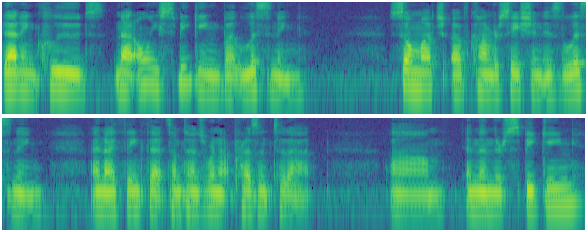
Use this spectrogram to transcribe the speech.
that includes not only speaking but listening. So much of conversation is listening, and I think that sometimes we're not present to that. Um, and then there's speaking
